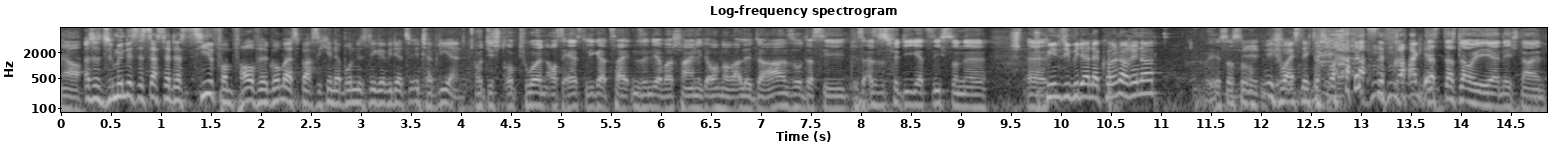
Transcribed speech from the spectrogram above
ja. Also zumindest ist das ja das Ziel vom VfL Gummersbach, sich in der Bundesliga wieder zu etablieren. Und die Strukturen aus Erstliga-Zeiten sind ja wahrscheinlich auch noch alle da, so dass sie. Also es ist für die jetzt nicht so eine. Äh, Spielen sie wieder in der Köln Arena? Ist das so? Ich weiß nicht, das war das eine Frage. Das, das glaube ich eher nicht, nein.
